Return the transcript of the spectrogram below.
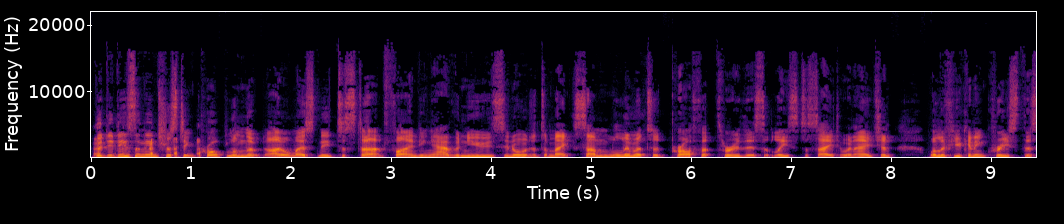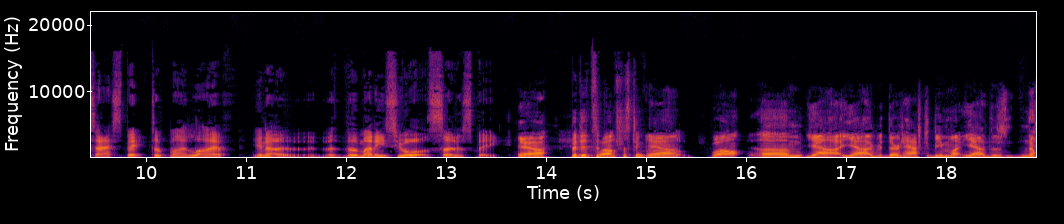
But it is an interesting problem that I almost need to start finding avenues in order to make some limited profit through this, at least to say to an agent, well, if you can increase this aspect of my life, you know, the, the money's yours, so to speak. Yeah. But it's an Well, interesting yeah. problem. Well, um, yeah, yeah, there'd have to be money. Yeah, there's no,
